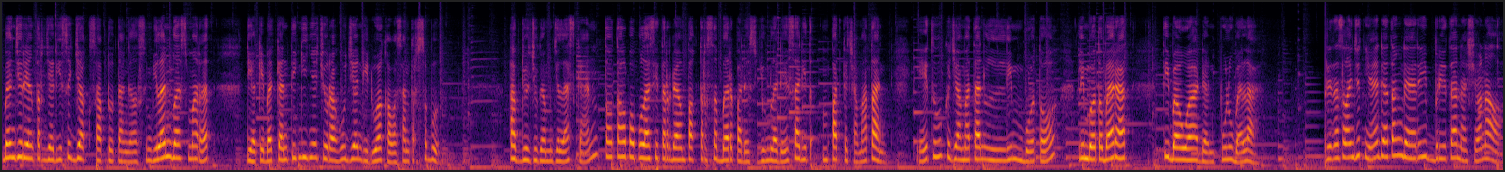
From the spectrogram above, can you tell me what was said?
banjir yang terjadi sejak Sabtu tanggal 19 Maret diakibatkan tingginya curah hujan di dua kawasan tersebut. Abdul juga menjelaskan total populasi terdampak tersebar pada sejumlah desa di empat kecamatan, yaitu Kecamatan Limboto, Limboto Barat, Tibawa, dan Pulubala. Berita selanjutnya datang dari berita nasional.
